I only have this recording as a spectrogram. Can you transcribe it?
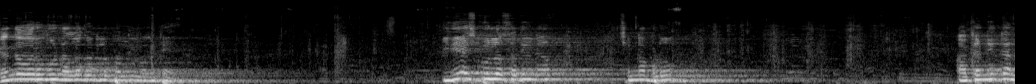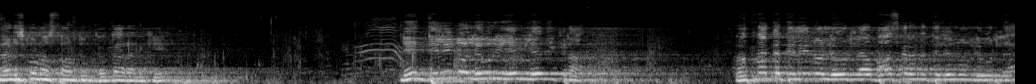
గంగవరము నల్లగొడ్లపల్లి ఒకటే. ఇదే స్కూల్లో చదివినాం చిన్నప్పుడు అక్కడి నుంచి ఇంకా నడుచుకొని వస్తూ ఉంటాం గంగారానికి. నేను తెలియని వాళ్ళు ఎవరు ఏం లేదు ఇక్కడ. రత్నాక్క తెలియని వాళ్ళు ఎవరులా భాస్కర్ అన్న తెలియని వాళ్ళు ఎవరులే?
